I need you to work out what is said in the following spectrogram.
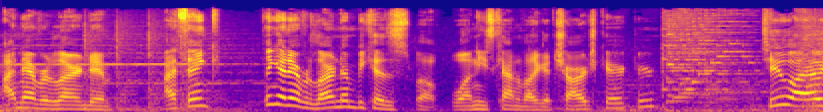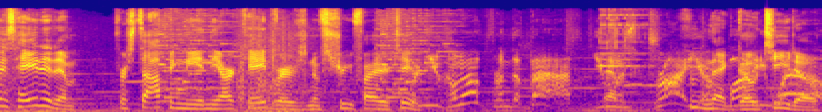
I never learned him. I think I think I never learned him because well, one, he's kind of like a charge character. Two, I always hated him for stopping me in the arcade version of Street Fighter 2. When you come up from the bath, you That- must dry your that body well.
